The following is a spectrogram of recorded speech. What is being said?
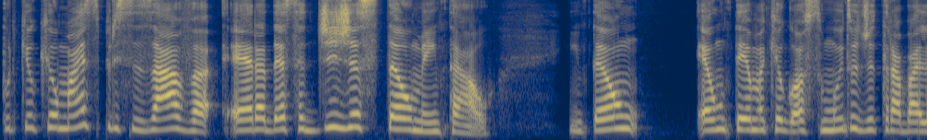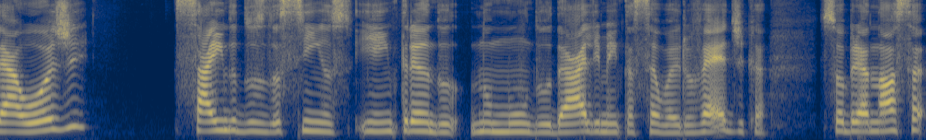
Porque o que eu mais precisava era dessa digestão mental. Então, é um tema que eu gosto muito de trabalhar hoje, saindo dos docinhos e entrando no mundo da alimentação ayurvédica, sobre a nossa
